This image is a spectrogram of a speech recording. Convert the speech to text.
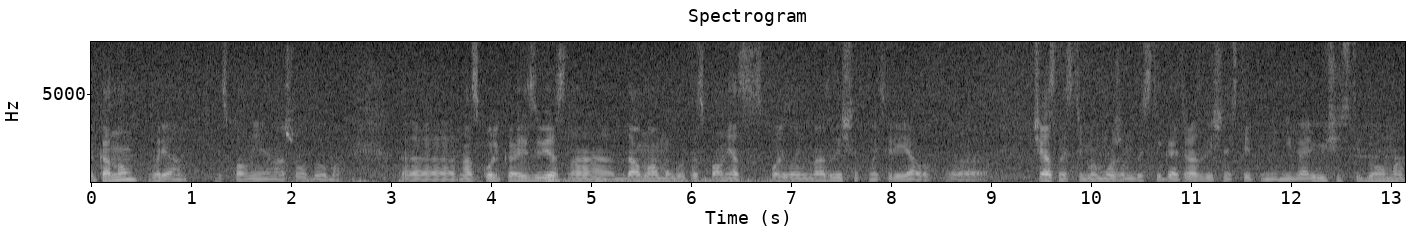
эконом-вариант исполнения нашего дома. Э, Насколько известно, дома могут исполняться с использованием различных материалов. В частности, мы можем достигать различной степени негорючести дома,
